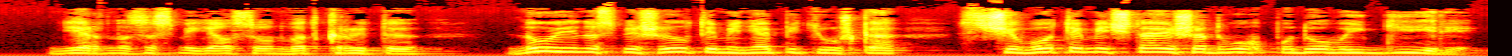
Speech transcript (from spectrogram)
— нервно засмеялся он в открытую. «Ну и насмешил ты меня, Петюшка. С чего ты мечтаешь о двухпудовой гире?»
